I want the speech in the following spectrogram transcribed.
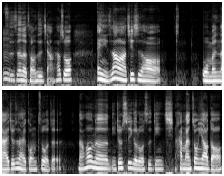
资深的同事讲，他说：“哎、欸，你知道吗？其实哦，我们来就是来工作的，然后呢，你就是一个螺丝钉，还蛮重要的哦。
